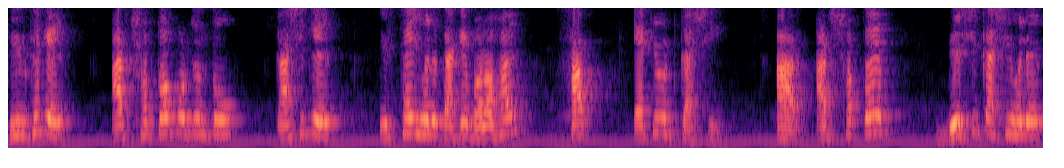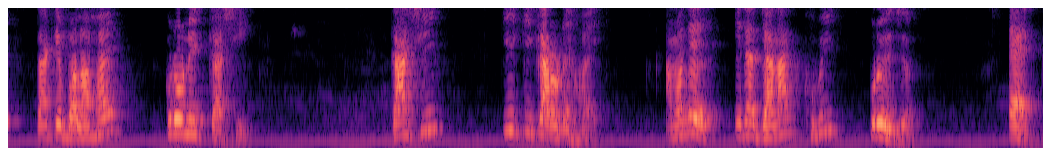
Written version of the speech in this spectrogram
তিন থেকে আট সপ্তাহ পর্যন্ত কাশিকে স্থায়ী হলে তাকে বলা হয় সাব অ্যাকিউট কাশি। আর আট সপ্তাহের বেশি কাশি হলে তাকে বলা হয় ক্রনিক কাশি। কাশি কি কি কারণে হয়? আমাদের এটা জানা খুবই প্রয়োজন। এক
